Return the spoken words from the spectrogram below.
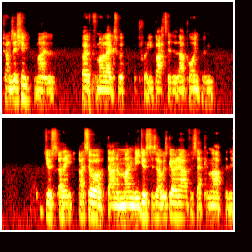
transition. My both my legs were pretty battered at that point, and just I think I saw Dan and Mandy just as I was going out for second lap, and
